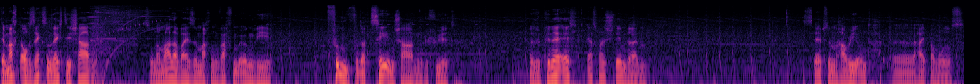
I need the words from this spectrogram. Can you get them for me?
Der macht auch 66 Schaden. So normalerweise machen Waffen irgendwie 5 oder 10 Schaden gefühlt. Also wir können ja echt erstmal stehen bleiben. Selbst im Hurry- und äh, Hyper-Modus.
